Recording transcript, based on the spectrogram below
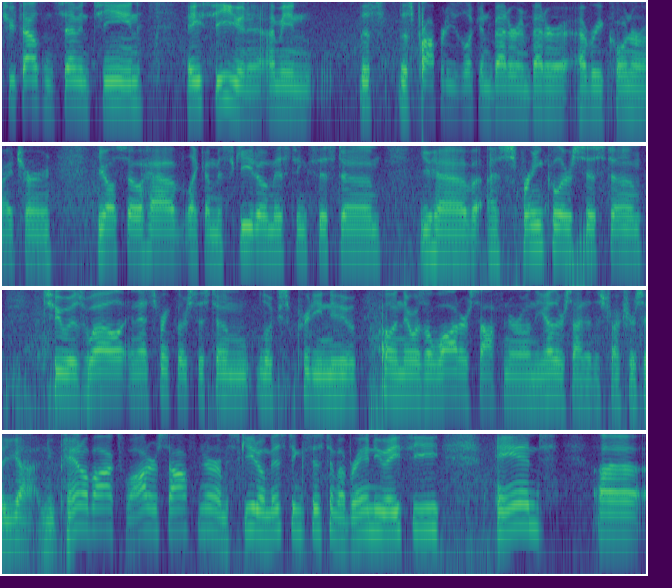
2017 AC unit. I mean this this property is looking better and better every corner I turn. You also have like a mosquito misting system. You have a sprinkler system too as well and that sprinkler system looks pretty new. Oh and there was a water softener on the other side of the structure. So you got a new panel box, water softener, a mosquito misting system, a brand new AC and uh,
